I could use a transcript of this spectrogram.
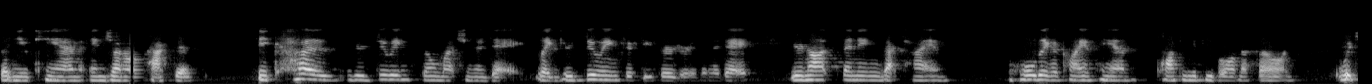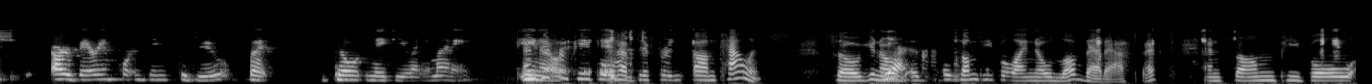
than you can in general practice because you're doing so much in a day. Like you're doing 50 surgeries in a day. You're not spending that time holding a client's hand, talking to people on the phone, which are very important things to do, but don't make you any money. And you know, different people have different um, talents. So, you know, Yes. some people I know love that aspect and some people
